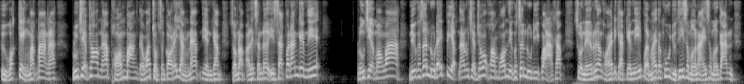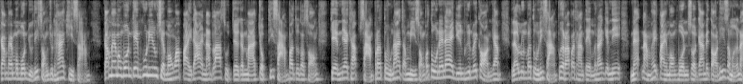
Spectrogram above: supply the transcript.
ถือว่าเก่งมากๆนะลุงเฉียบชอบนะผอมบางแต่ว่าจบสกอร์ได้อย่างแนบเนียนครับสำหรับอเล็กซานเดอร์อิซักเพราะนั้นเกมนี้ ลุงเฉียบมองว่านิวคาสเซิลดูได้เปรียบนะลุงเฉียบเชื่อว่าความพร้อมนิวคาสเซิลดูดีกว่าครับ ส่วนในเรื่องของแฮนดิแคปเกมนี้เปิดมาให้ทั้งคู่อยู่ที่เสมอไหนเสมอกันกำแพงมงบนอยู่ที่ 2.5ขีด3กำแพงมงบนเกมคู่นี้ลุงเฉียบมองว่าไปได้นัดล่าสุดเจอกันมาจบที่ 3 ประตูต่อ 2 เกมเนี่ยครับสามประตูน่าจะมี 2 ประตูแน่ๆยืนพื้นไว้ก่อนครับแล้วลุ้นประตูที่ 3 เพื่อรับประทานเต็มเพราะนั้นเกมนี้แนะนำให้ไปมองบนส่วนการไปต่อที่เสมอไหน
